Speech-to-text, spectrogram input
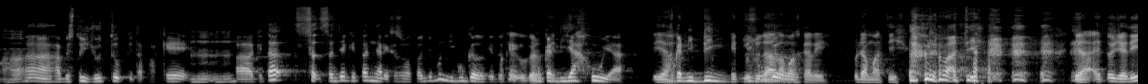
Aha. Ah, habis itu YouTube kita pakai. Mhm, mhm. Eh, kita se- saja kita nyari sesuatu aja pun di Google gitu Pakai kan. Google. Bukan di Yahoo ya, Iya, bukan di Bing. itu di sudah Google. lama sekali. Udah mati. Udah mati. ya, itu jadi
